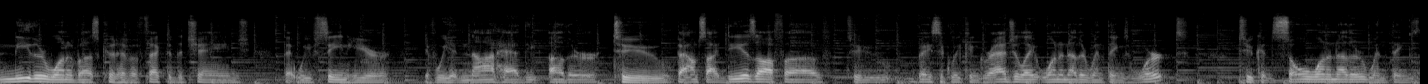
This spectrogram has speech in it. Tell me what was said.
Neither one of us could have affected the change that we've seen here if we had not had the other to bounce ideas off of, to basically congratulate one another when things worked, to console one another when things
